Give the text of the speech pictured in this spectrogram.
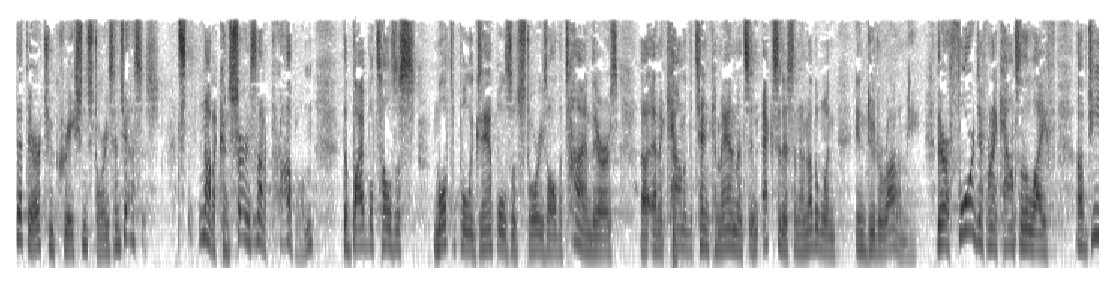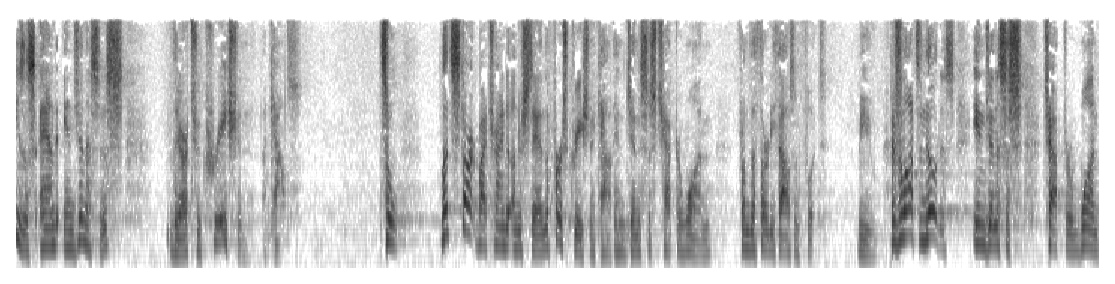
that there are two creation stories in Genesis. It's not a concern, it's not a problem. The Bible tells us multiple examples of stories all the time. There's uh, an account of the Ten Commandments in Exodus and another one in Deuteronomy. There are four different accounts of the life of Jesus, and in Genesis, there are two creation accounts. So let's start by trying to understand the first creation account in Genesis chapter 1 from the 30,000 foot view. There's a lot to notice in Genesis chapter 1,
